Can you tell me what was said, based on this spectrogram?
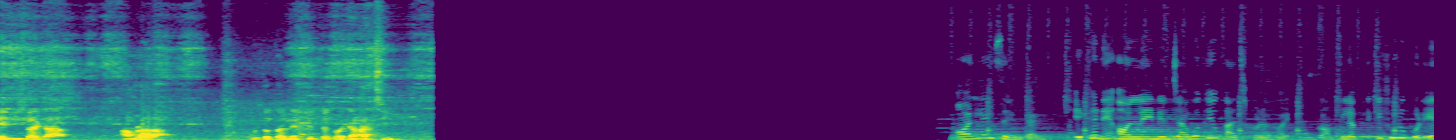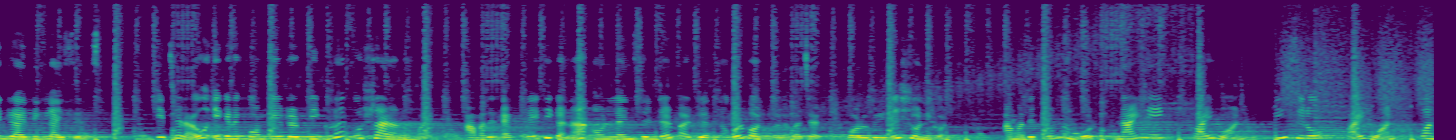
এই বিষয়টা আমরা ঊর্ধ্বতন নেতৃত্বকেও জানাচ্ছি। অনলাইন সেন্টার এখানে অনলাইনের যাবতীয় কাজ করা হয় ফর্ম ফিল আপ থেকে শুরু করে ড্রাইভিং লাইসেন্স এছাড়াও এখানে কম্পিউটার বিক্রয় ও সারানো হয়। আমাদের একটাই ঠিকানা অনলাইন সেন্টার পারিজাতনগর বটতলা বাজার বড় ব্রিজের সন্নিকট। আমাদের ফোন নম্বর nine eight five one three zero five one one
